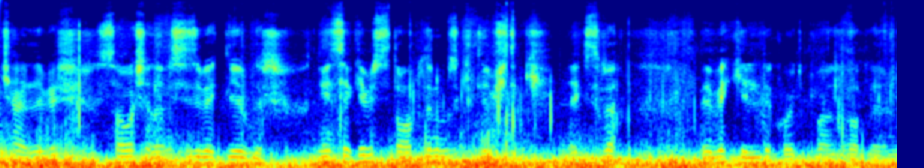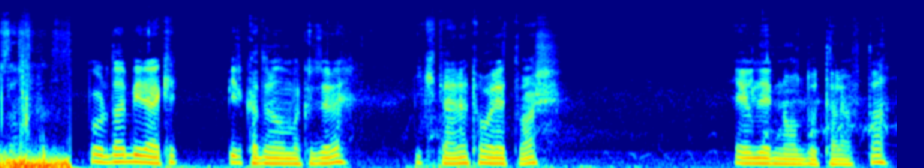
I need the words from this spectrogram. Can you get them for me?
İçeride bir savaş alanı sizi bekleyebilir. Neyse ki biz dolaplarımızı kilitlemiştik. Ekstra bebek yeli de koyduk bazı dolaplarımıza. Burada bir erkek bir kadın olmak üzere iki tane tuvalet var. Evlerin olduğu tarafta.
